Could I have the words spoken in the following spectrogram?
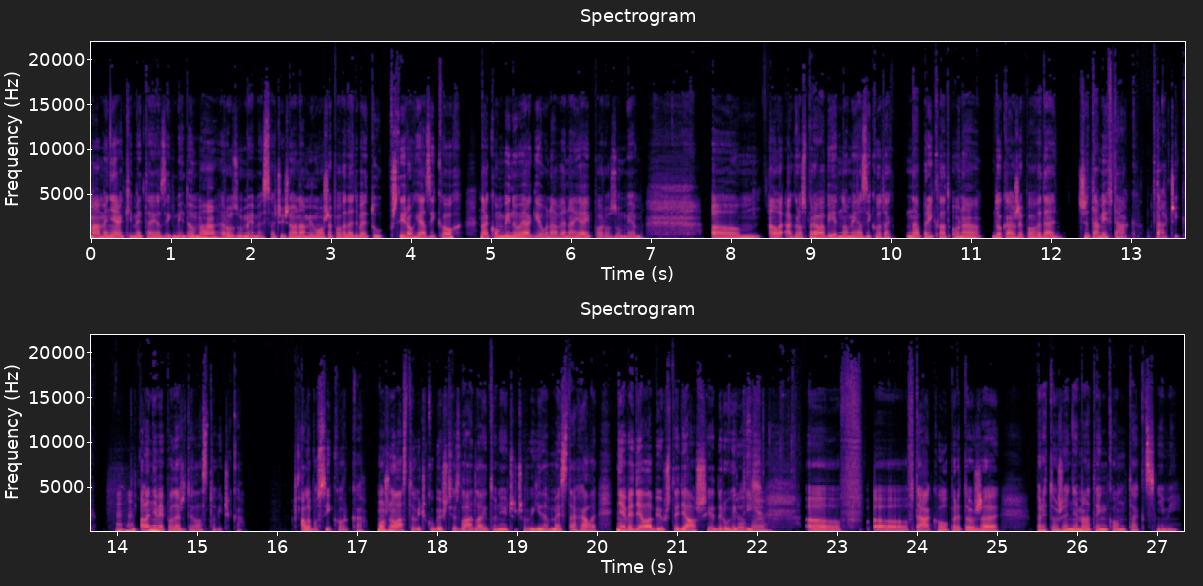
Máme nejaký metajazyk my doma, rozumieme sa, čiže ona mi môže povedať vetu v štyroch jazykoch, nakombinuje, ak je unavená, ja jej porozumiem. Um, ale ak rozpráva v jednom jazyku, tak napríklad ona dokáže povedať, že tam je vták, vtáčik. Mm-hmm. Ale nevie povedať, že to je lastovička. Alebo síkorka. Možno lastovičku by ešte zvládla, je to niečo, čo vidí v mestách, ale nevedela by už tie ďalšie druhy Rozumiem. tých uh, v, uh, vtákov, pretože pretože nemá ten kontakt s nimi,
